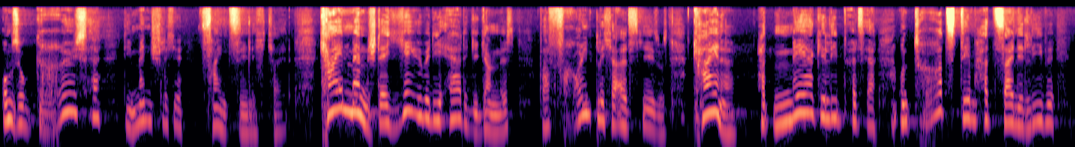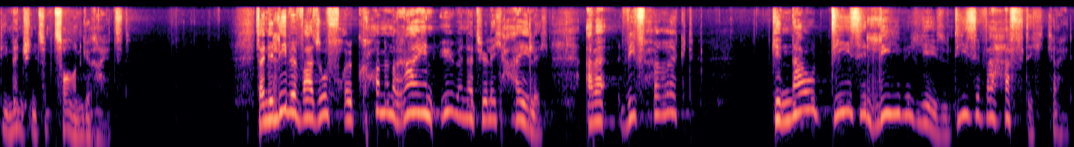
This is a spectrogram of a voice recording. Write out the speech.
umso größer die menschliche Feindseligkeit. Kein Mensch, der je über die Erde gegangen ist, war freundlicher als Jesus. Keiner hat mehr geliebt als er und trotzdem hat seine Liebe die Menschen zum Zorn gereizt. Seine Liebe war so vollkommen rein, übernatürlich heilig. Aber wie verrückt, genau diese Liebe Jesu, diese Wahrhaftigkeit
